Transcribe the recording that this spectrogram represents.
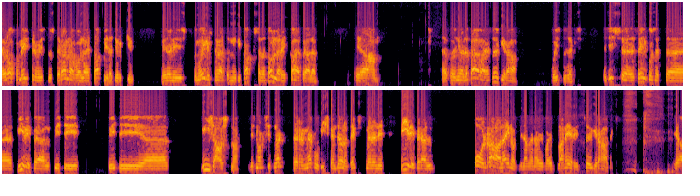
Euroopa meistrivõistluste rannavoole etapile Türki. meil oli, kui ma õigesti mäletan, mingi kakssada dollarit kahe peale ja kui nii-öelda päeva ja söögiraha võistluseks. ja siis äh, selgus, et äh, piiri peal pidi, pidi äh, viisa ostma, mis maksis nä per nägu viiskümmend eurot, ehk siis meil oli piiri peal pool raha läinud, mida me nagu ei planeerinud söögirahadeks. ja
